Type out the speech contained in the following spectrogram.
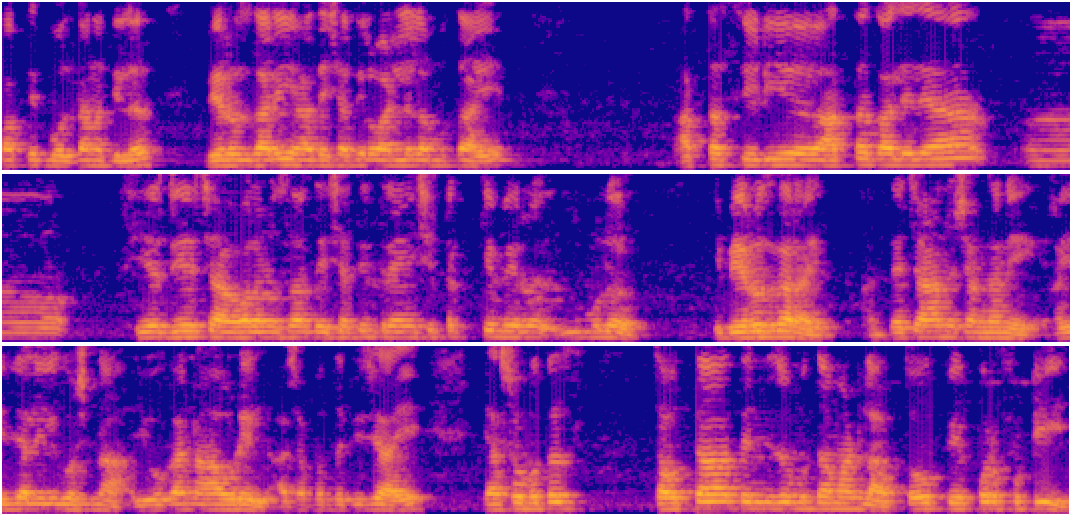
बाबतीत बोलताना दिलं. बेरोजगारी हा देशातील वाढलेला मुद्दा आहे. आत्ताच सी डी आत्ताच आलेल्या सी डी अहवालानुसार देशातील त्र्याऐंशी टक्के बेरो मुलं ही बेरोजगार आहेत. आणि त्याच्या अनुषंगाने ही झालेली घोषणा युवकांना आवडेल अशा पद्धतीची आहे. यासोबतच चौथा त्यांनी जो मुद्दा मांडला तो पेपर फुटी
